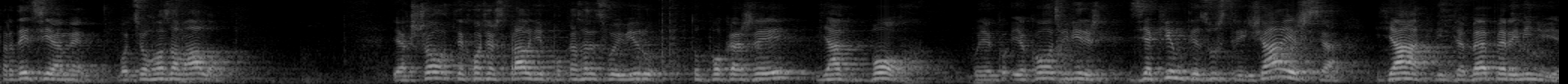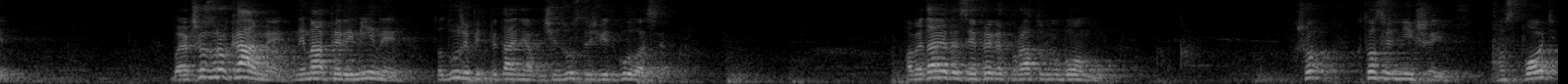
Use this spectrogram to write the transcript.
традиціями, бо цього замало. Якщо ти хочеш справді показати свою віру, то покажи, як Бог, у якого ти віриш, з яким ти зустрічаєшся, як Він тебе перемінює. Бо якщо з роками нема переміни, то дуже під питанням, чи зустріч відбулася. Пам'ятаєте цей приклад про атомну бомбу? Що, хто сильніший? Господь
